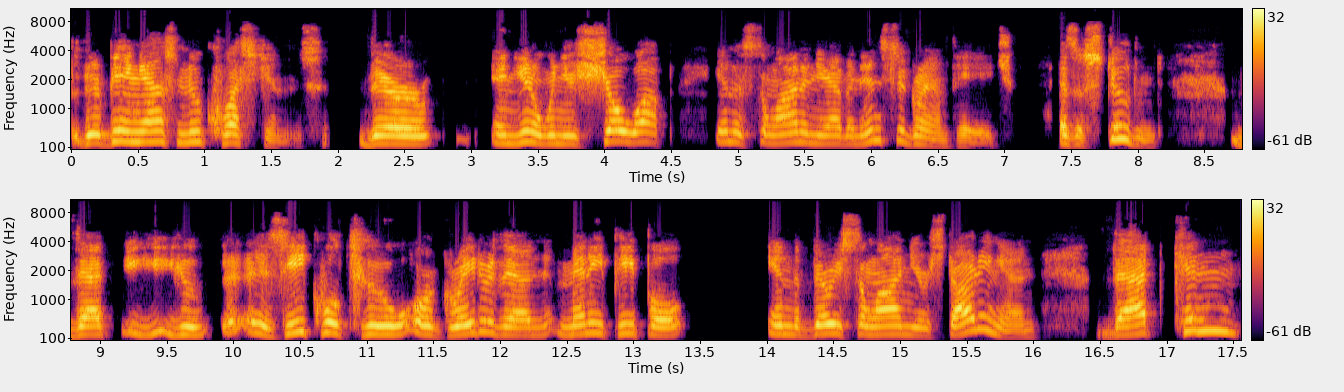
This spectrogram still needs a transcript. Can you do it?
they're being asked new questions. They're, and you know, when you show up in a salon and you have an Instagram page as a student that you is equal to or greater than many people in the very salon you're starting in, that can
